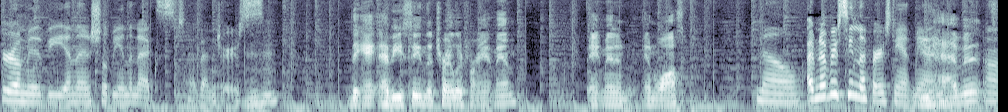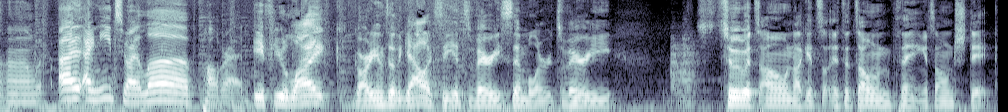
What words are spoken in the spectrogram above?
her own movie, and then she'll be in the next Avengers. Mm-hmm. The Ant- have you seen the trailer for Ant Man? Ant Man and, and Wasp. No, I've never seen the first Ant Man. You haven't? Uh-uh. I, I need to. I love Paul Rudd. if you like Guardians of the Galaxy, it's very similar. It's very to its own, like it's it's its own thing, its own shtick.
